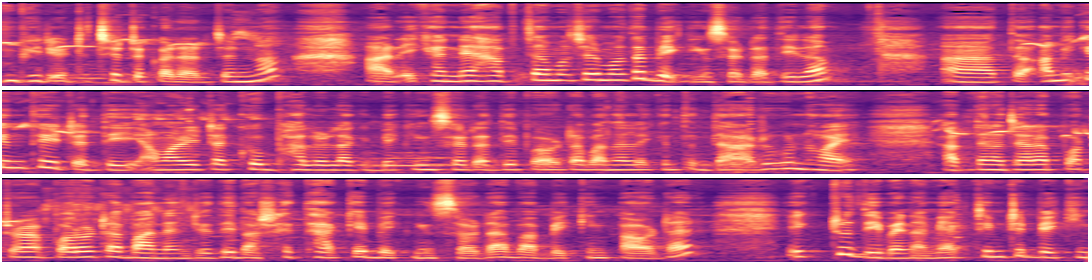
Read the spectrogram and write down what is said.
ভিডিওটা ছোট করার জন্য। আর এখানে হাফ চামচের মতো বেকিং সোডা দিলাম। তো আমি কিন্তু এটা দিই। আমার এটা খুব ভালো লাগে বেকিং সোডা দিয়ে পরোটা বানালে কিন্তু দারুণ হয়। আপনারা যারা পটোরা, পরোটা বানান, যদি বাসায় থাকে বেকিং সোডা বা বেকিং পাউডার, একটু দিবেন। আমি এক চিমটি বেকিং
